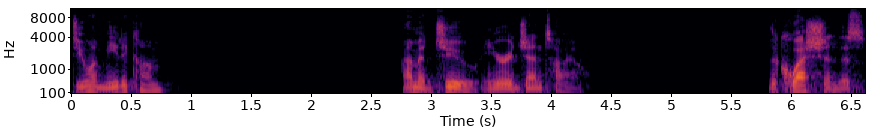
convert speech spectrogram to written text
Do you want me to come? I'm a Jew, and you're a Gentile. The question, this,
